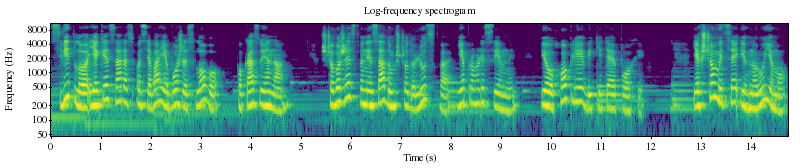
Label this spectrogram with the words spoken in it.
Світло, яке зараз осяває Боже Слово, показує нам, що Божественний задум щодо людства є прогресивним і охоплює віки та епохи. Якщо ми це ігноруємо,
